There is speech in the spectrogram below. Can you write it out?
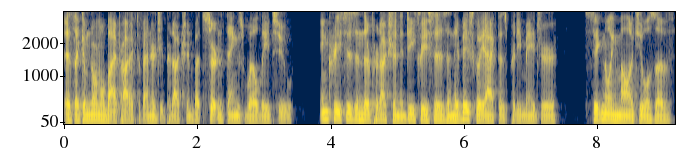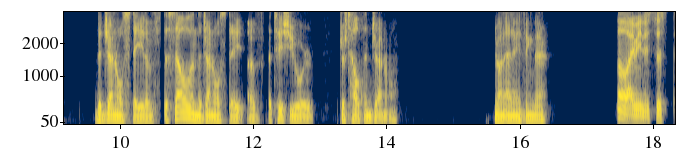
it's like a normal byproduct of energy production. But certain things will lead to increases in their production and decreases, and they basically act as pretty major signaling molecules of the general state of the cell and the general state of a tissue or just health in general. You want to add anything there? No, I mean it's just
